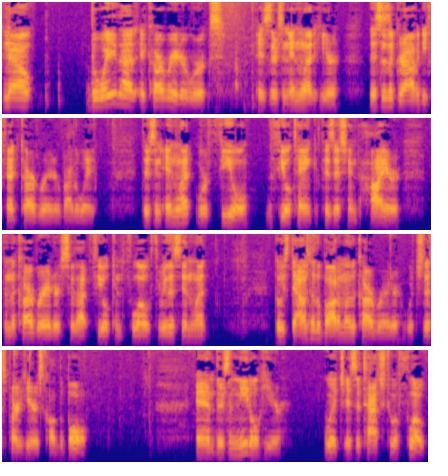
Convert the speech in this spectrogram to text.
Now, the way that a carburetor works is there's an inlet here. This is a gravity fed carburetor, by the way. There's an inlet where fuel, the fuel tank positioned higher than the carburetor so that fuel can flow through this inlet, goes down to the bottom of the carburetor, which this part here is called the bowl. And there's a needle here, which is attached to a float.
